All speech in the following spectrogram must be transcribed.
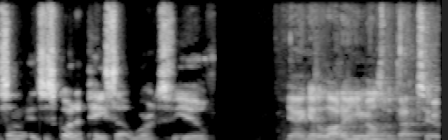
as long just go at a pace that works for you. Yeah, I get a lot of emails with that too.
